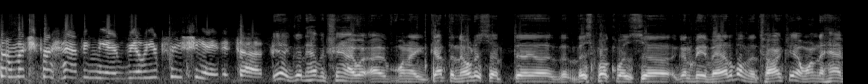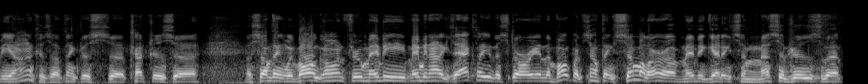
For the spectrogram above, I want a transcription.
so much for having me. I really appreciate it, Doug. Yeah, good to have a chance. I, I, when I got the notice that uh, this book was uh, going to be available and to talk to you, I wanted to have you on because I think this uh, touches uh, something we've all gone through. Maybe, maybe not exactly the story in the book, but something similar of maybe getting some messages that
